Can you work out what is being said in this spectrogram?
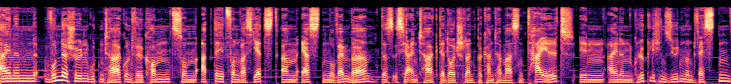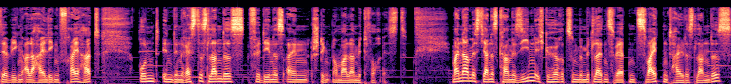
Einen wunderschönen guten Tag und willkommen zum Update von Was jetzt am 1. November. Das ist ja ein Tag, der Deutschland bekanntermaßen teilt in einen glücklichen Süden und Westen, der wegen Allerheiligen frei hat, und in den Rest des Landes, für den es ein stinknormaler Mittwoch ist. Mein Name ist Janis Karmesin, ich gehöre zum bemitleidenswerten zweiten Teil des Landes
